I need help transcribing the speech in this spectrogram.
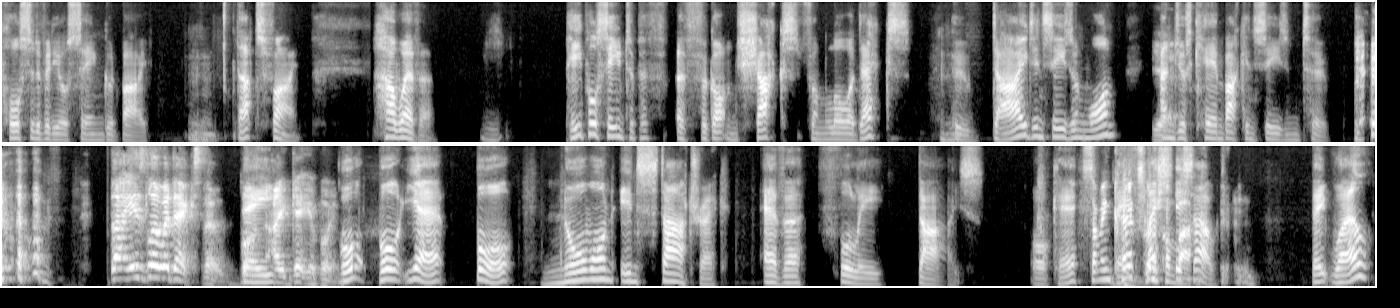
posted a video saying goodbye. Mhm. That's fine. However, people seem to have- forgotten Shax from Lower Decks, Mhm. who died in season one Yeah. and just came back in season two. that is lower decks, though. But They- I get your point. But but yeah, but no one in Star Trek ever fully dies. Okay. Something Kirk's to come this back. out. They well,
